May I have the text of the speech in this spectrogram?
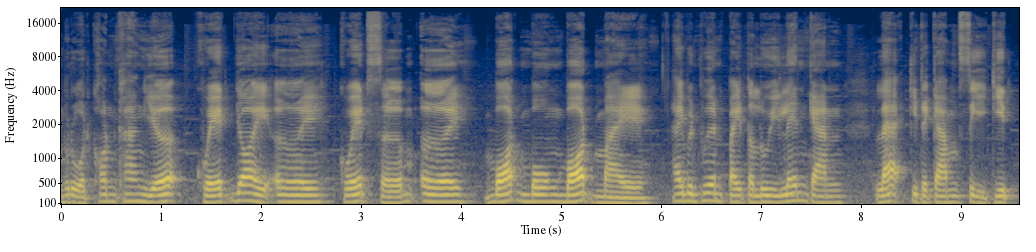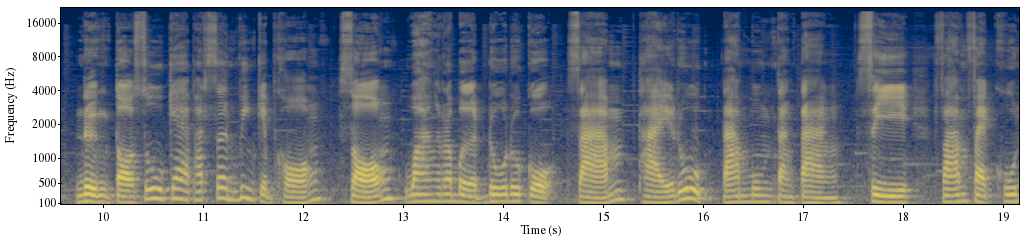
ำรวจค่อนข้างเยอะเควสย่อยเอ่ยเควสเสริมเอ่ยบอสมงบอสใหม่ ให้เพื่อนๆไปตะลุยเล่นกัน และกิจกรรม 4 กิจ 1. ต่อสู้แก้พัซเซิลวิ่งเก็บของ 2. วางระเบิดโดโดโกะ 3. ถ่ายรูปตามมุมต่างๆ 4. ฟาร์มแฟกคูณ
